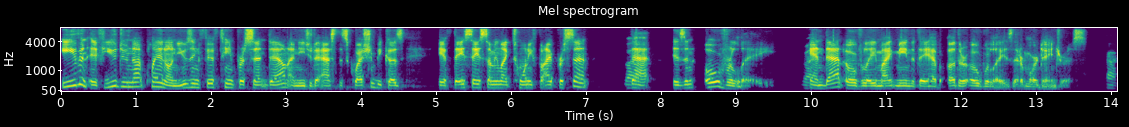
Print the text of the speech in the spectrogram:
Even if you do not plan on using 15% down, I need you to ask this question because if they say something like 25%, right that is an overlay. Right. And that overlay might mean that they have other overlays that are more dangerous. gotcha.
